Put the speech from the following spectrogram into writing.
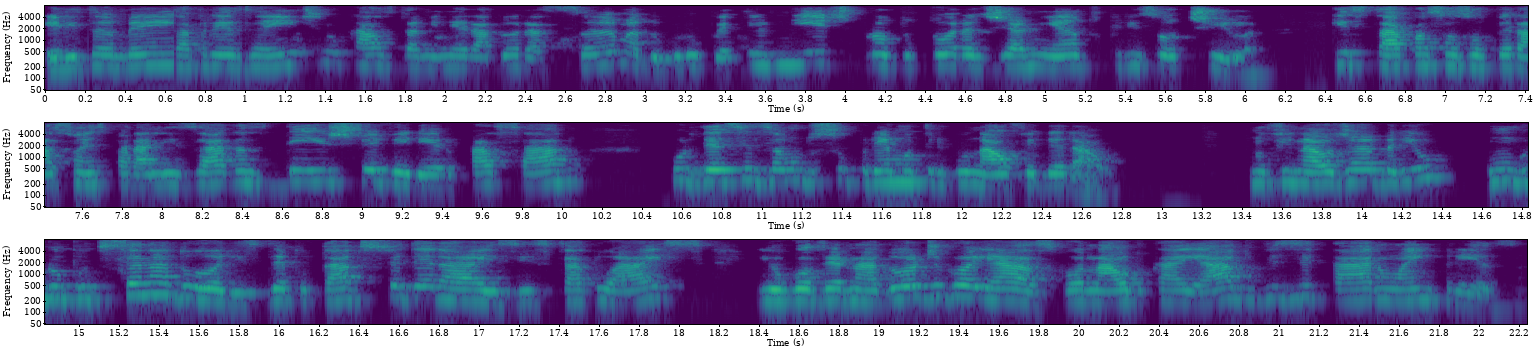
Ele também está presente no caso da mineradora Sama, do grupo Eternite, produtora de amianto Crisotila, que está com as suas operações paralisadas desde fevereiro passado por decisão do Supremo Tribunal Federal. No final de abril, um grupo de senadores, deputados federais e estaduais e o governador de Goiás, Ronaldo Caiado, visitaram a empresa.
